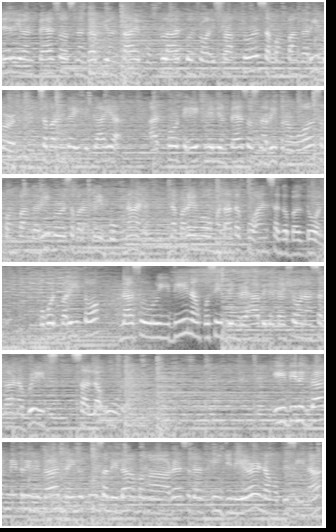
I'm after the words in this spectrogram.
million pesos na Gabion type flood control structure sa Pampanga River sa Barangay Ligaya at 48 million pesos na river wall sa Pampanga River sa Barangay Bugnan na parehong matatagpuan sa Gabaldon. Bukod pa rito, nasuri din ang posibleng rehabilitasyon ng Sagana Bridge sa Laur. Idinagdag ni Trinidad na inutusan nila ang mga resident engineer ng opisina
